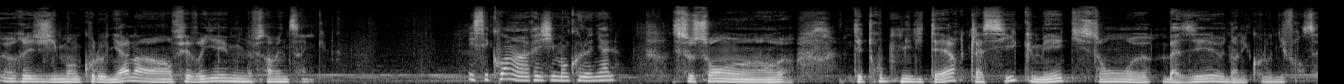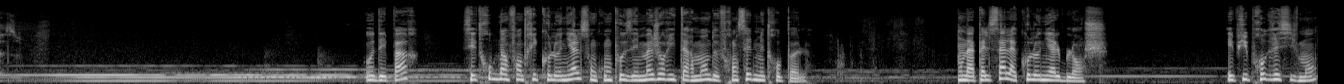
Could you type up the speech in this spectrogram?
régiment colonial en février 1925. Et c'est quoi un régiment colonial? Ce sont euh, des troupes militaires classiques, mais qui sont euh, basées dans les colonies françaises. Au départ, ces troupes d'infanterie coloniale sont composées majoritairement de Français de métropole. On appelle ça la coloniale blanche. Et puis progressivement,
